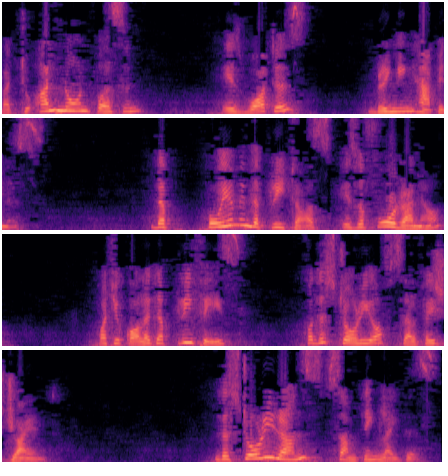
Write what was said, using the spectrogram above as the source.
but to unknown person is what is bringing happiness. The poem in the pre-task is a forerunner, what you call it a preface for the story of selfish giant. The story runs something like this.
